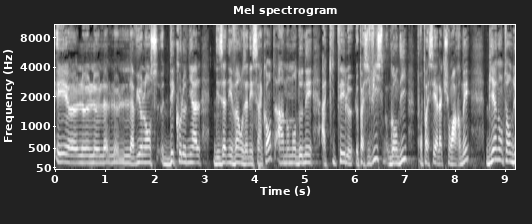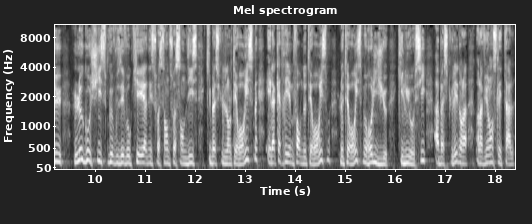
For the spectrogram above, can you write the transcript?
et euh, la violence décoloniale des années 20 aux années 50, à un moment donné, a quitté le, pacifisme, Gandhi, pour passer à l'action armée. Bien entendu, le gauchisme que vous évoquiez, années 60-70, qui bascule dans le terrorisme, et la quatrième forme de terrorisme, le terrorisme religieux, qui lui aussi a basculé dans la violence létale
